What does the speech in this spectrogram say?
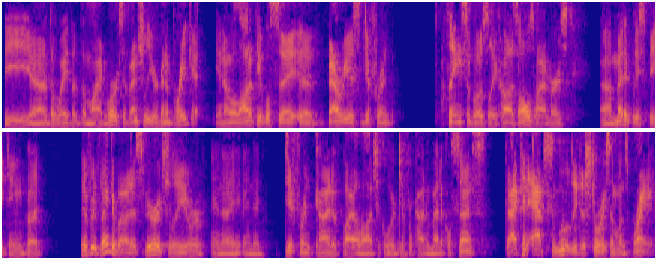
the uh, the way that the mind works. Eventually, you're going to break it. You know, a lot of people say uh, various different things supposedly cause Alzheimer's, uh, medically speaking, but if we think about it spiritually or in a in a different kind of biological or different kind of medical sense, that can absolutely destroy someone's brain.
